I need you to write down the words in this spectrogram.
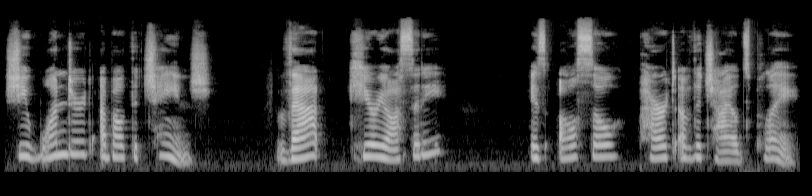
She wondered about the change. That curiosity is also part of the child's play.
